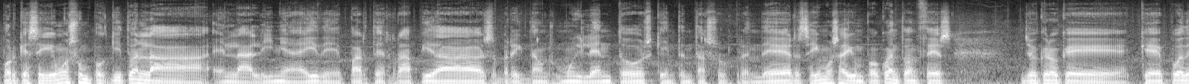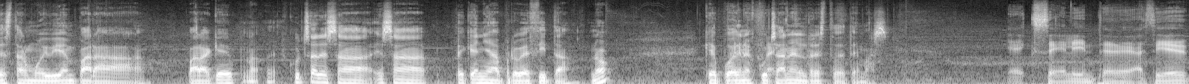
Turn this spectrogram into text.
porque seguimos un poquito en la, en la línea ahí de partes rápidas, breakdowns muy lentos, que intentar sorprender. Seguimos ahí un poco, entonces yo creo que, que puede estar muy bien para, para que no, escuchar esa, esa pequeña pruebecita, ¿no? Que pueden Perfecto. escuchar en el resto de temas. Excelente. Así es,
